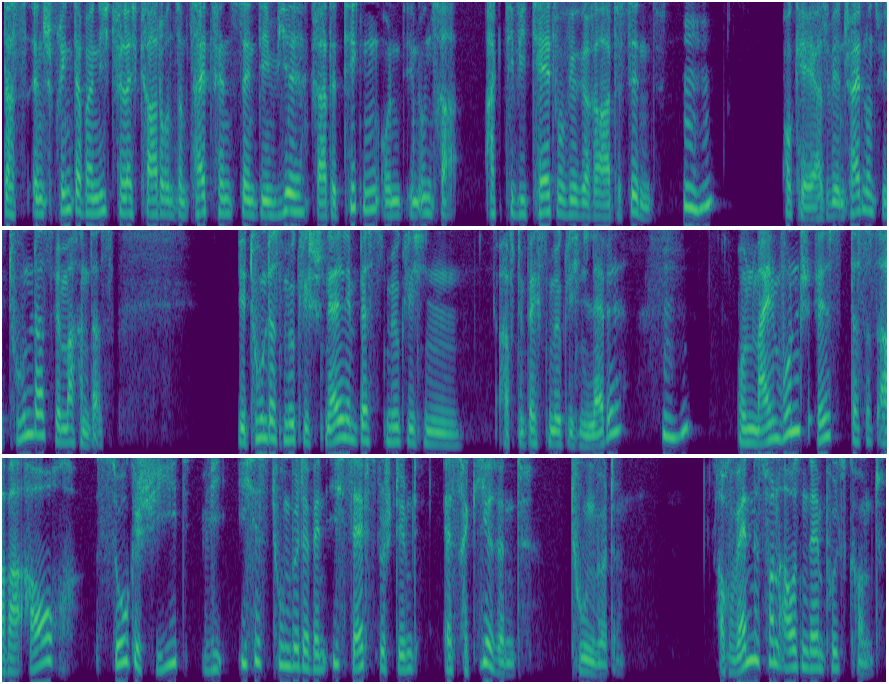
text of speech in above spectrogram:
Das entspringt aber nicht vielleicht gerade unserem Zeitfenster, in dem wir gerade ticken und in unserer Aktivität, wo wir gerade sind. Mhm. Okay, also wir entscheiden uns, wir tun das, wir machen das. Wir tun das möglichst schnell im bestmöglichen, auf dem bestmöglichen Level. Mhm. Und mein Wunsch ist, dass es aber auch so geschieht, wie ich es tun würde, wenn ich selbstbestimmt es agierend tun würde. Auch wenn es von außen der Impuls kommt.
